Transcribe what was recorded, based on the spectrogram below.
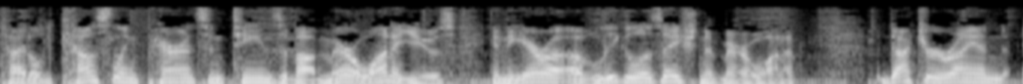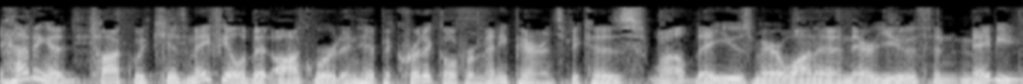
titled Counseling Parents and Teens About Marijuana Use in the Era of Legalization of Marijuana. Dr. Ryan, having a talk with kids may feel a bit awkward and hypocritical for many parents because, well, they use marijuana in their youth and maybe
